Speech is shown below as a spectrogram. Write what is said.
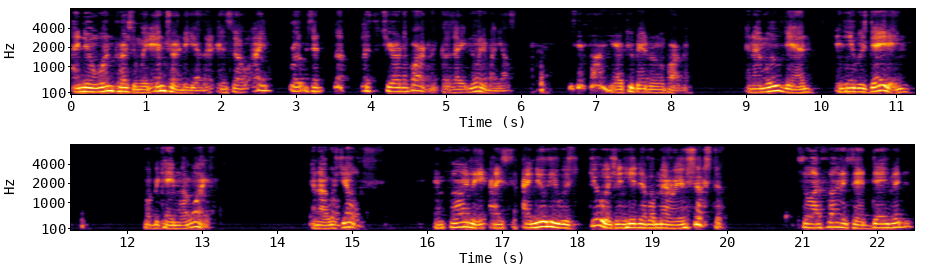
I knew one person we'd interned together. And so I wrote and said, Look, let's share an apartment because I didn't know anybody else. He said, Fine, you a two bedroom apartment. And I moved in, and he was dating what became my wife. And I was jealous. And finally, I, I knew he was Jewish and he'd never marry a Schuster. So I finally said, David,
